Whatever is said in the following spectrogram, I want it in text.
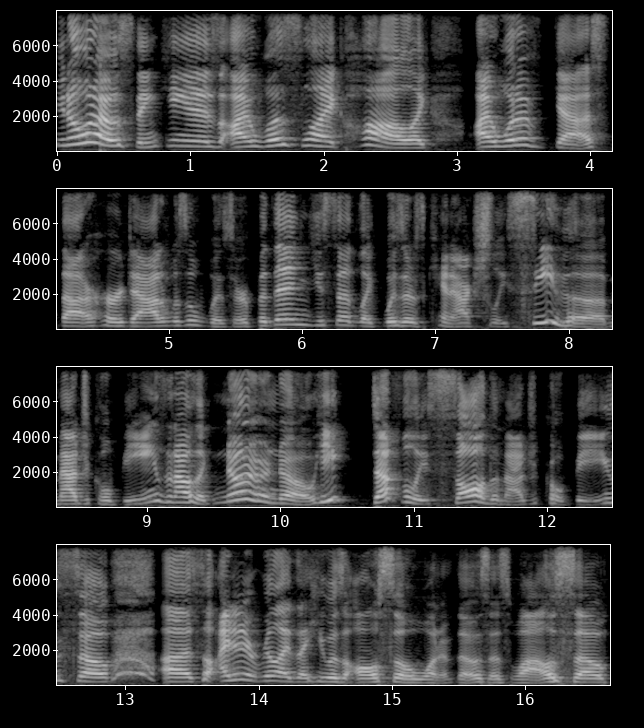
you know what I was thinking is I was like, huh, like I would have guessed that her dad was a wizard, but then you said like wizards can't actually see the magical beings, and I was like, no, no, no, he definitely saw the magical beings. So, uh, so I didn't realize that he was also one of those as well. So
